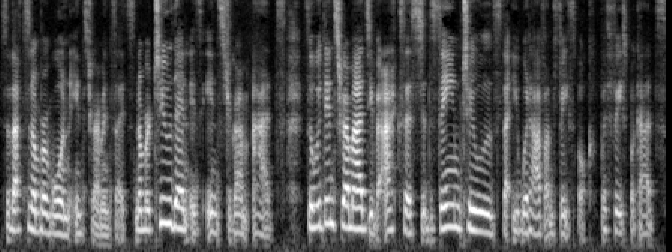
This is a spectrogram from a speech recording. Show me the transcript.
So that's number one, Instagram Insights. Number two then is Instagram ads. So with Instagram ads, you have access to the same tools that you would have on Facebook with Facebook ads.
